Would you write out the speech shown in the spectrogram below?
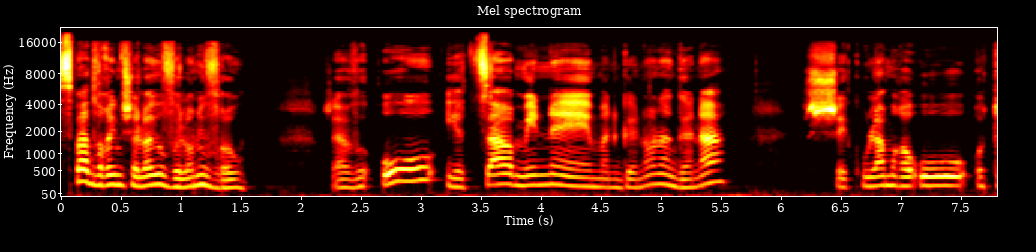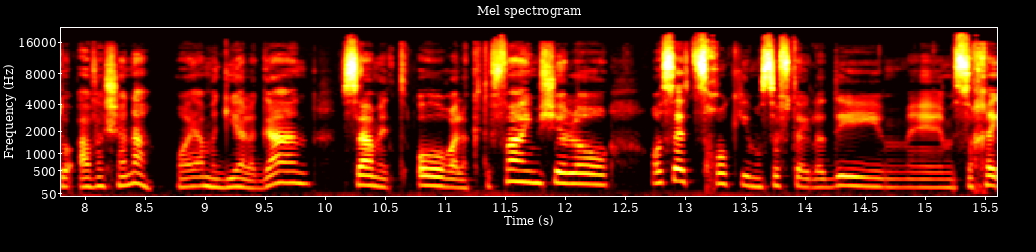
סיפר דברים שלא היו ולא נבראו. עכשיו, הוא יצר מין אה, מנגנון הגנה שכולם ראו אותו אב השנה. הוא היה מגיע לגן, שם את אור על הכתפיים שלו, עושה צחוקים, אוסף את הילדים, אה, משחק,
